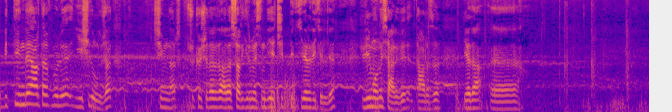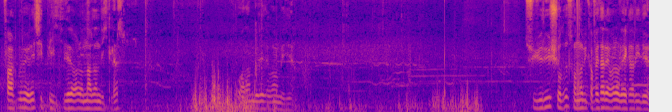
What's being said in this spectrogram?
İşte bittiğinde her taraf böyle yeşil olacak. Çimler. Şu köşelere de araçlar girmesin diye çit bitkileri dikildi. Limonu servi tarzı ya da eee, farklı böyle çit bitkileri var. Onlardan diktiler. Bu alan böyle devam ediyor. Şu yürüyüş yolu sonunda bir kafeterya var oraya kadar gidiyor.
